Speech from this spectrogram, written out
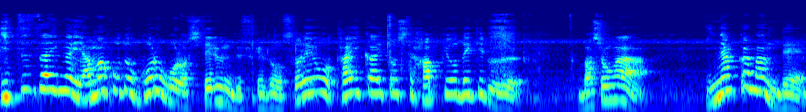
逸材が山ほどゴロゴロしてるんですけどそれを大会として発表できる場所が田舎なんで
